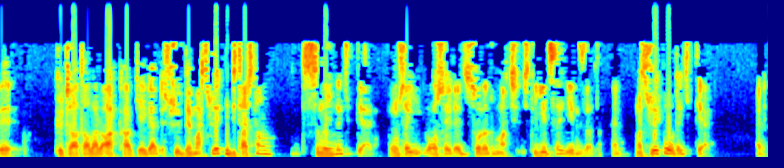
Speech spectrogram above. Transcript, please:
Ve kötü hatalar arka arkaya geldi. Ve maç sürekli bir taştan sınırında gitti yani. 10 sayı 10 sayıydı sonra da maç işte 7 sayı yendi zaten. Hani maç sürekli orada gitti yani. Hani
